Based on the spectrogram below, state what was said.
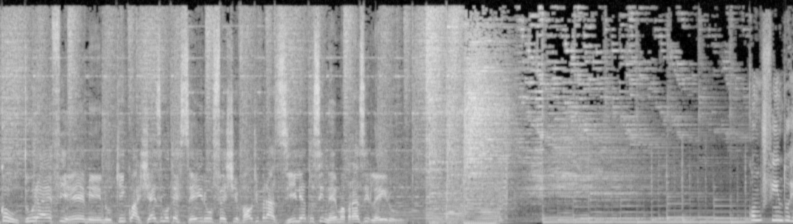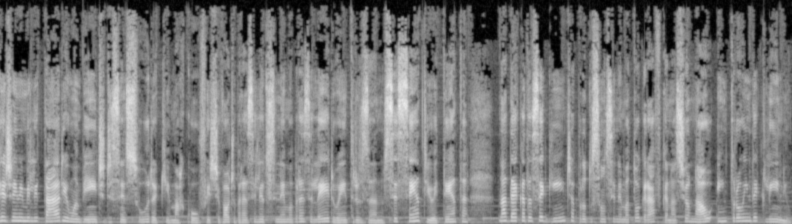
Cultura FM, no 53º Festival de Brasília do Cinema Brasileiro. Com o fim do regime militar e o ambiente de censura que marcou o Festival de Brasília do Cinema Brasileiro entre os anos 60 e 80, na década seguinte a produção cinematográfica nacional entrou em declínio.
